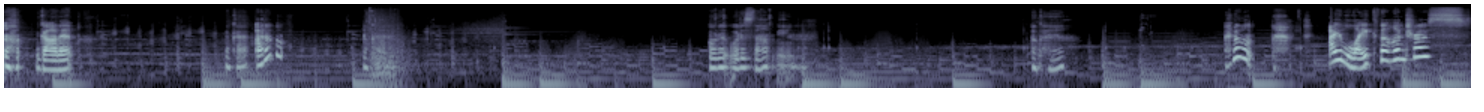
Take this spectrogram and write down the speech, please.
Got it. Okay. I don't... Okay. What, what does that mean? Okay. I don't... I like the Huntress,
